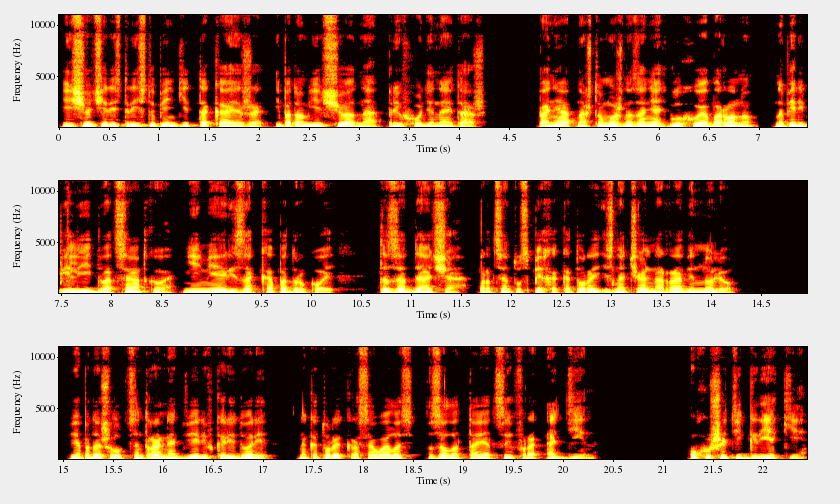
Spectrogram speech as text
Еще через три ступеньки такая же, и потом еще одна при входе на этаж. Понятно, что можно занять глухую оборону, но перепилить двадцатку, не имея резака под рукой, это задача, процент успеха которой изначально равен нулю. Я подошел к центральной двери в коридоре, на которой красовалась золотая цифра 1. Ох уж эти греки,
